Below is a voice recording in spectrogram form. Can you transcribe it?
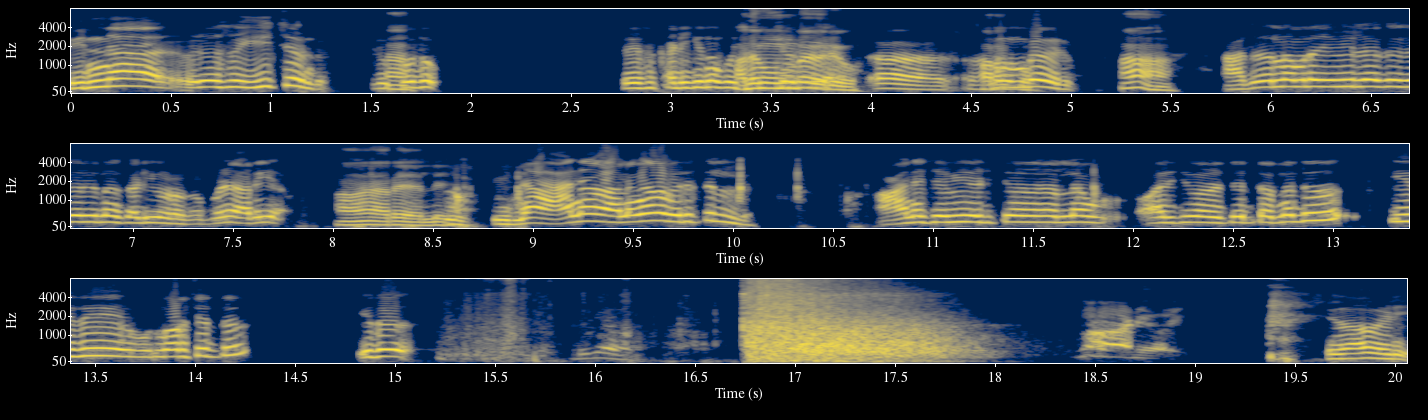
പിന്നെ ഒരു ദിവസം ഈച്ച ഉണ്ട് ഒരു. കൊതു കടിക്കുന്ന കൊച്ചു മുമ്പേ വരും? ആ അത് നമ്മുടെ ചെവിയിലേക്ക് കയറി കടി കൊടുക്കും. അപ്പോഴേ അറിയാം. അത് അറിയാല്ലേ പിന്നെ ആന അനങ്ങാതെ വരത്തില്ലല്ലോ. ആന ചെവി അടിച്ചതെല്ലാം അടിച്ചു വരച്ചിട്ട് എന്നിട്ട് ഇത് നിറച്ചിട്ട് ഇത് ഇതാ വേടി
